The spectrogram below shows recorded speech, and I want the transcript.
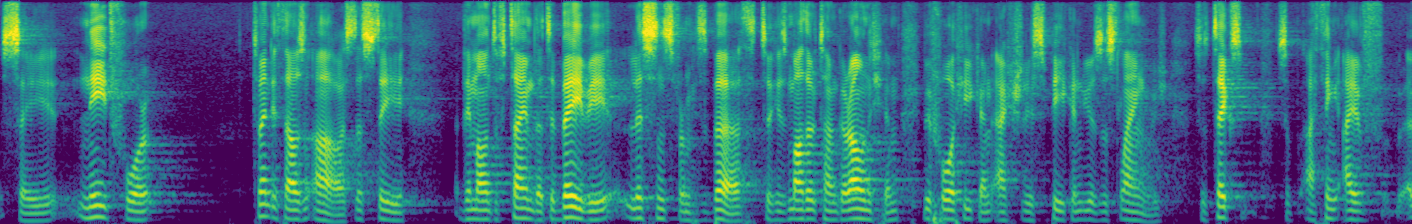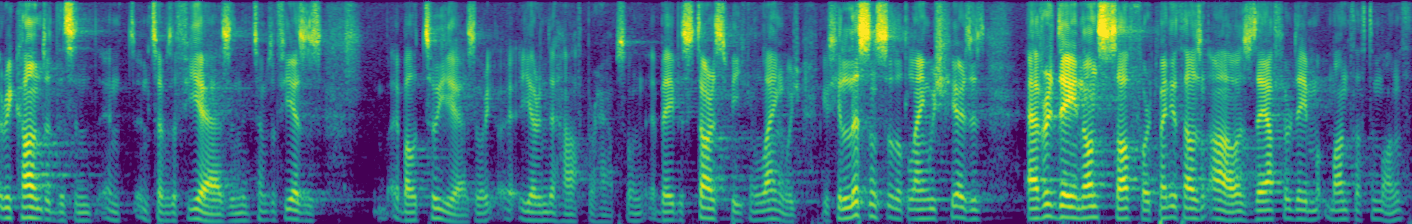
say, need for 20,000 hours. That's the, the amount of time that a baby listens from his birth to his mother tongue around him before he can actually speak and use this language. So it takes, so I think I've recounted this in, in, in terms of years, and in terms of years is about two years or a year and a half perhaps when a baby starts speaking language because he listens to that language, hears it every day non-stop for 20,000 hours, day after day, month after month.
